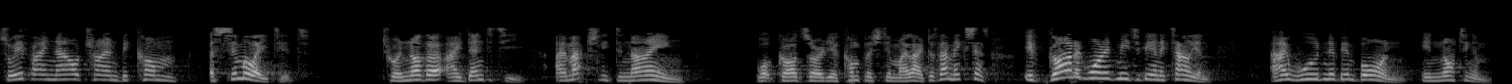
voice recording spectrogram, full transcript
So if I now try and become assimilated to another identity, I'm actually denying what God's already accomplished in my life. Does that make sense? If God had wanted me to be an Italian, I wouldn't have been born in Nottingham.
